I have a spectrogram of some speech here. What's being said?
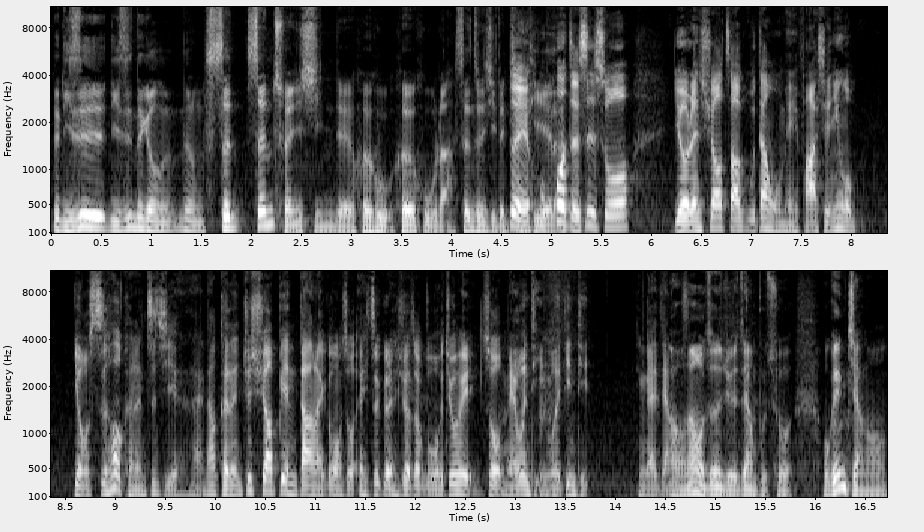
你是你是那种那种生生存型的呵护呵护啦，生存型的体贴对，或者是说有人需要照顾，但我没发现，因为我。有时候可能自己也很爱，然后可能就需要便当来跟我说：“哎、欸，这个人需要照顾，我就会说没问题，我一定挺，应该这样。”哦，那我真的觉得这样不错。我跟你讲哦，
